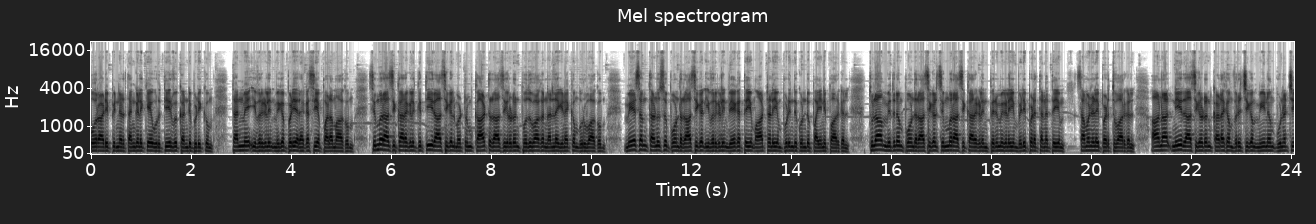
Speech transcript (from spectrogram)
போராடி பின்னர் தங்களுக்கே ஒரு தீர்வு கண்டுபிடிக்கும். தன்மை இவர்களின் மிகப்பெரிய ரகசிய பலமாகும். சிம்ம ராசிக்காரர்களுக்கு தீ ராசிகள் மற்றும் காட்டு ராசிகளுடன் பொதுவாக நல்ல இணக்கம் உருவாகும். மேசம் தனுசு போன்ற ராசிகள் இவர்களின் வேகத்தையும் ஆற்றலையும் புரிந்து கொண்டு பயணிப்பார்கள். துலாம் மிதுனம் போன்ற ராசிகள் சிம்ம ராசிக்காரர்களின் பெருமைகளையும் வெளிப்படைத்தனத்தையும் சமநிலைப்படுத்துவார்கள். ஆனால் நீர் ராசிகளுடன் கடகம் விருச்சிகம் மீனம் உணர்ச்சி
